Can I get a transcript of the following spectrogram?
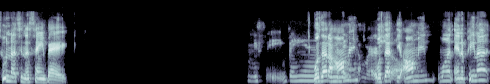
Two nuts in the same bag. Let me see. Band Was that an almond? Was that the almond one and a peanut?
